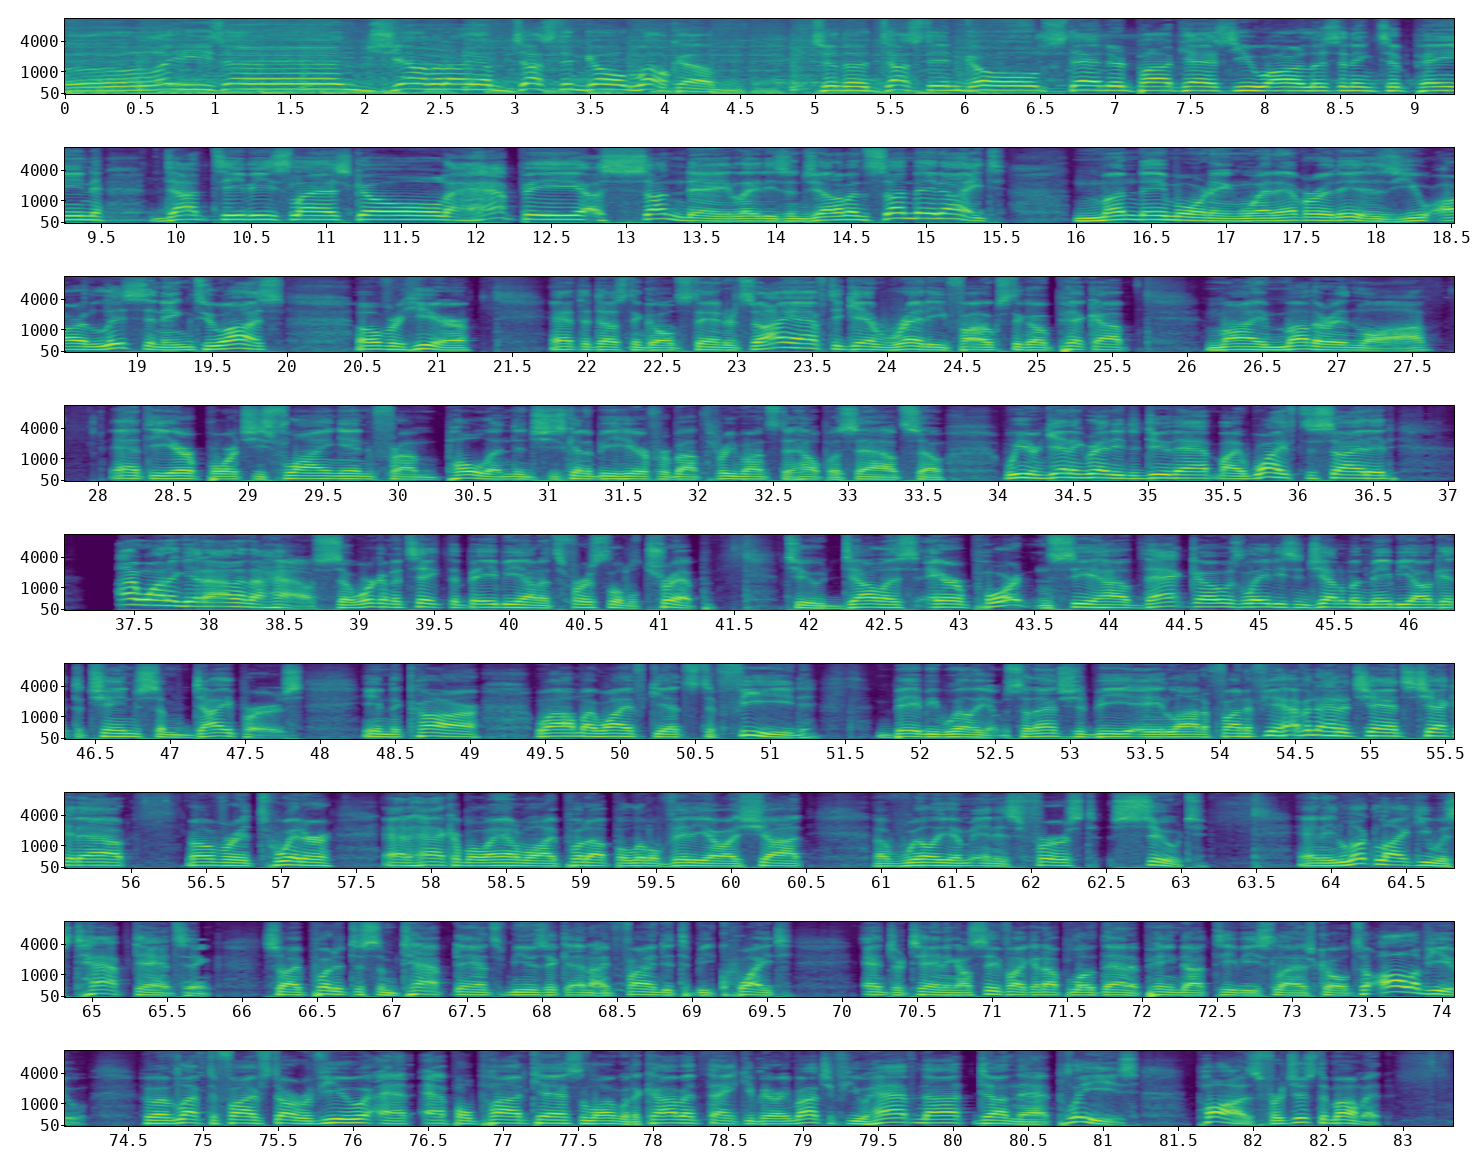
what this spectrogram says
Ladies and gentlemen, I am Dustin Gold. Welcome to the Dustin Gold Standard Podcast. You are listening to Paine.tv slash gold. Happy Sunday, ladies and gentlemen. Sunday night, Monday morning, whenever it is, you are listening to us over here at the Dustin Gold Standard. So I have to get ready, folks, to go pick up my mother in law at the airport. She's flying in from Poland and she's going to be here for about three months to help us out. So we are getting ready to do that. My wife decided I want to get out of the house. So we're going to take the baby on its first little trip to Dulles Airport and see how that goes. Ladies and gentlemen, maybe I'll get to change some diapers in the car while my wife gets to feed baby William. So that should be a lot of fun. If you haven't had a chance, check it out over at Twitter at Hackable Animal. I put up a little video I shot of William in his first suit and he looked like he was tap dancing. So I put it to some tap dance music, and I find it to be quite entertaining. I'll see if I can upload that at paine.tv slash gold. To all of you who have left a five star review at Apple Podcasts along with a comment, thank you very much. If you have not done that, please pause for just a moment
